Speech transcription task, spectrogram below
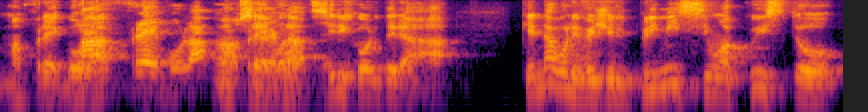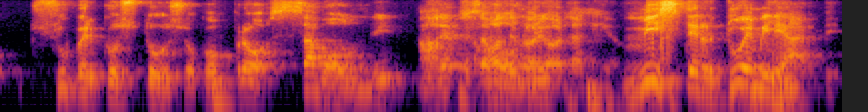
Manfregola, Manfrevola, Manfregola Manfrevola, si ricorderà che Napoli fece il primissimo acquisto super costoso, comprò Savoldi, Ah, Giuseppe Savoldi lo Savoldi, anch'io. mister 2 miliardi,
